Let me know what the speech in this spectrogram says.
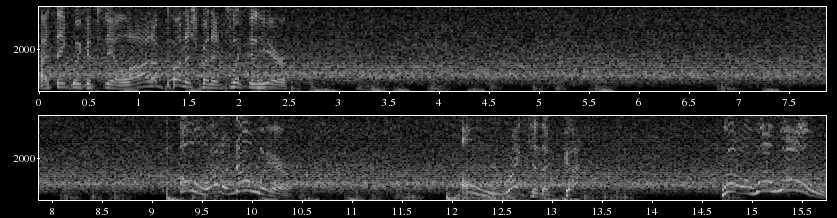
I think we could see a lot of punishment inflicted here. Oh, out of nowhere. Oh, right to the gut. Whoa, whoa, whoa.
